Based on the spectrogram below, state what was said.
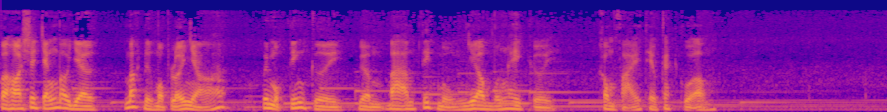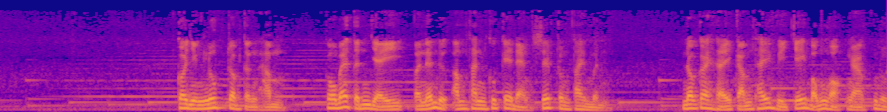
Và họ sẽ chẳng bao giờ mắc được một lỗi nhỏ với một tiếng cười gồm ba âm tiết mụn như ông vẫn hay cười, không phải theo cách của ông. Có những lúc trong tầng hầm, con bé tỉnh dậy và nếm được âm thanh của cây đàn xếp trong tay mình. Nó có thể cảm thấy vị cháy bỏng ngọt ngào của đồ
